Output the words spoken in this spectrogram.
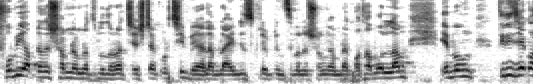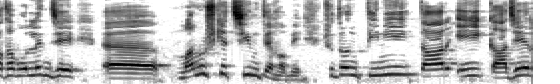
ছবি আপনাদের সামনে আমরা তুলে ধরার চেষ্টা করছি। বেহালা ব্লাইন্ড স্কুলের প্রিন্সিপালের সঙ্গে আমরা কথা বললাম এবং তিনি যে কথা বললেন যে মানুষকে চিনতে হবে। সুতরাং তিনি তার এই কাজের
